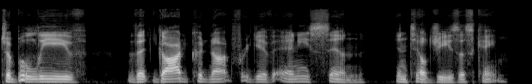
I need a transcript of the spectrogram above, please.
to believe that God could not forgive any sin until Jesus came.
